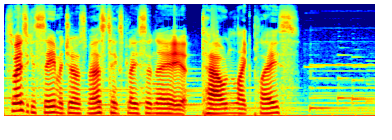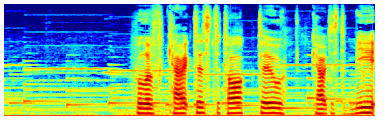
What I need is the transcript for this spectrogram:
So as you can see, Majora's Mask takes place in a town-like place. Full of characters to talk to, characters to meet,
